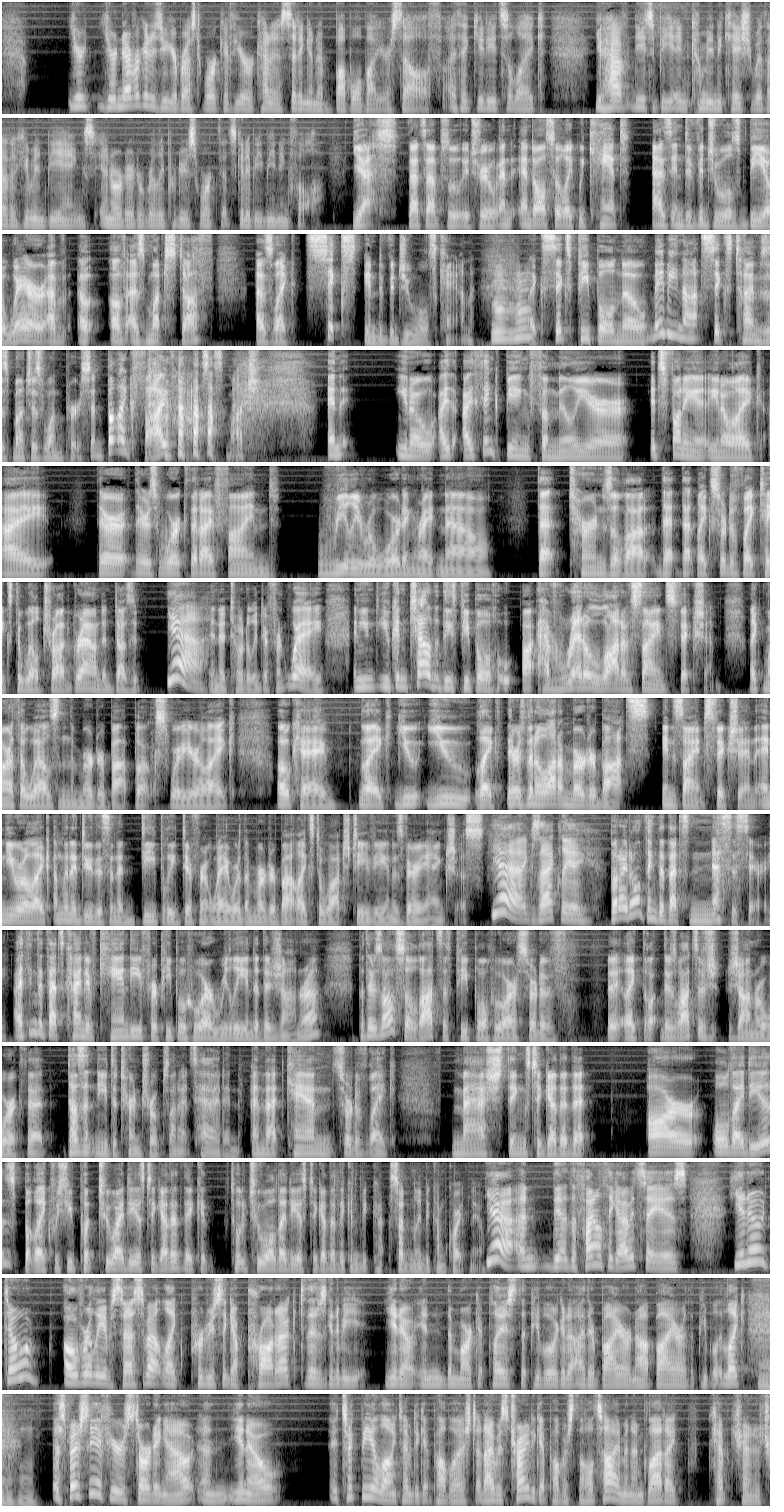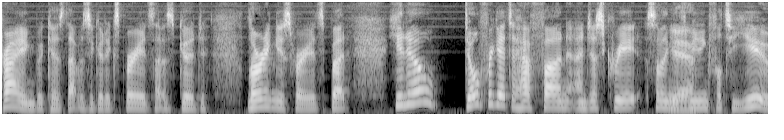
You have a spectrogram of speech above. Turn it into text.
you're you're never going to do your best work if you're kind of sitting in a bubble by yourself. I think you need to like you have need to be in communication with other human beings in order to really produce work that's going to be meaningful. Yes, that's absolutely true. And and also like we can't as individuals be aware of of, of as much stuff as like six individuals can. Mm-hmm. Like six people know maybe not six times as much as one person, but like five times as much. And you know, I I think being familiar it's funny, you know, like I there there's work that I find really rewarding right now that turns a lot that that like sort of like takes the well-trod ground and does it Yeah. in a totally different way. And you you can tell that these people uh, have read a lot of science fiction, like Martha Wells in the Murderbot books, where you're like, okay, like you you like there's been a lot of murder bots in science fiction, and you were like, I'm going to do this in a deeply different way, where the murder bot likes to watch TV and is very anxious. Yeah, exactly. But I don't think that that's necessary. I think that that's kind of candy for people who are really into the genre. But there's also lots of people who are sort of uh, like there's lots of genre work that doesn't need to turn tropes on its head and and that can sort of like mash things together that are old ideas but like if you put two ideas together they could two, old ideas together they can be, suddenly become quite new. Yeah, and the the final thing I would say is, you know, don't overly obsess about like producing a product that is going to be you know in the marketplace that people are going to either buy or not buy or that people like mm-hmm. especially if you're starting out and you know it took me a long time to get published and i was trying to get published the whole time and i'm glad i kept trying to trying because that was a good experience that was good learning experience but you know don't forget to have fun and just create something that's Yeah. meaningful to you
